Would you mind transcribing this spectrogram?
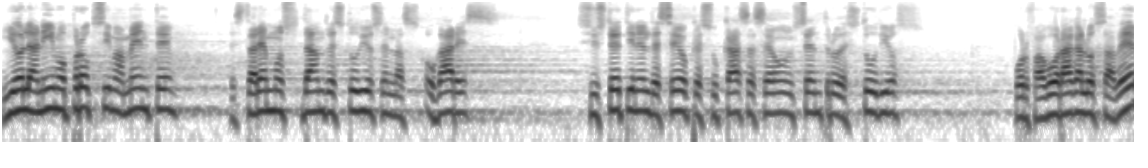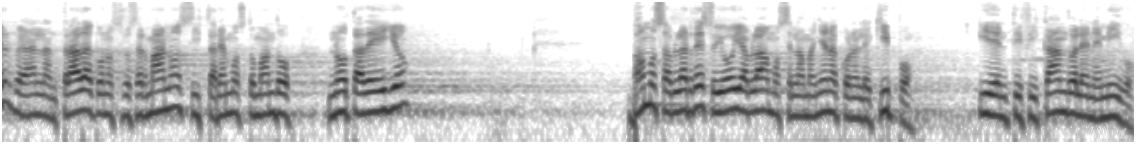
Y yo le animo próximamente, estaremos dando estudios en los hogares si usted tiene el deseo que su casa sea un centro de estudios, por favor hágalo saber, vean la entrada con nuestros hermanos y estaremos tomando nota de ello. Vamos a hablar de eso y hoy hablábamos en la mañana con el equipo, identificando al enemigo.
